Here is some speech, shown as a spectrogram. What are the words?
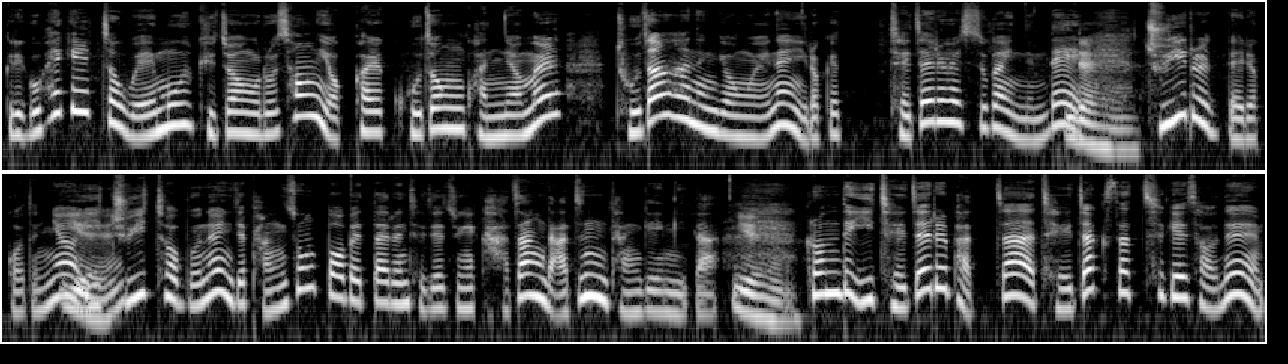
그리고 획일적 외모 규정으로 성 역할 고정관념을 조장하는 경우에는 이렇게 제재를 할 수가 있는데 네. 주의를 내렸거든요. 예. 이 주의 처분은 이제 방송법에 따른 제재 중에 가장 낮은 단계입니다. 예. 그런데 이 제재를 받자 제작사 측에서는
